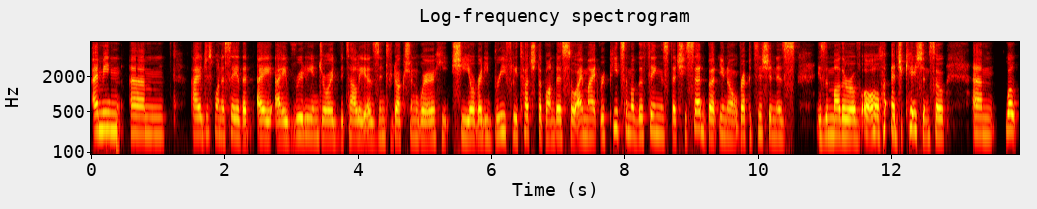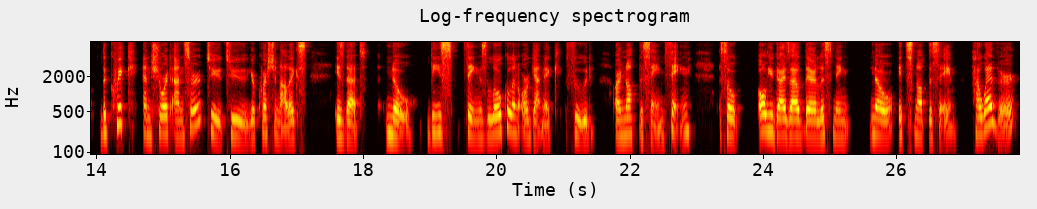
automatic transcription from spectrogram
I mean, um, I just want to say that I, I really enjoyed Vitalia's introduction where he she already briefly touched upon this, so I might repeat some of the things that she said, but you know, repetition is is the mother of all education. So, um, well, the quick and short answer to to your question, Alex, is that no, these things, local and organic food, are not the same thing. So, all you guys out there listening, no, it's not the same. However,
